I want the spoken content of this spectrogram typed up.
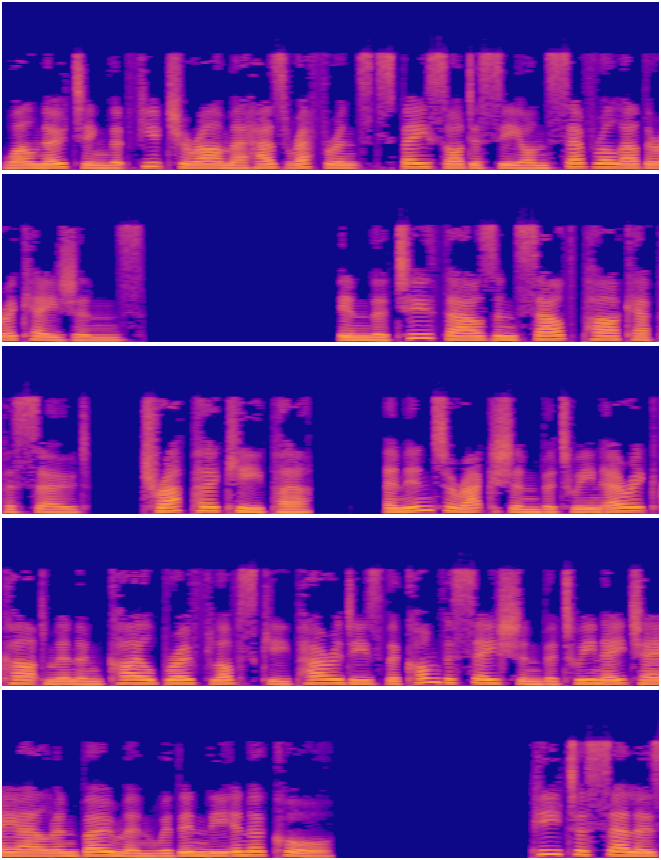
while noting that Futurama has referenced Space Odyssey on several other occasions. In the 2000 South Park episode, Trapper Keeper, an interaction between Eric Cartman and Kyle Broflovsky parodies the conversation between HAL and Bowman within the inner core. Peter Sellers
